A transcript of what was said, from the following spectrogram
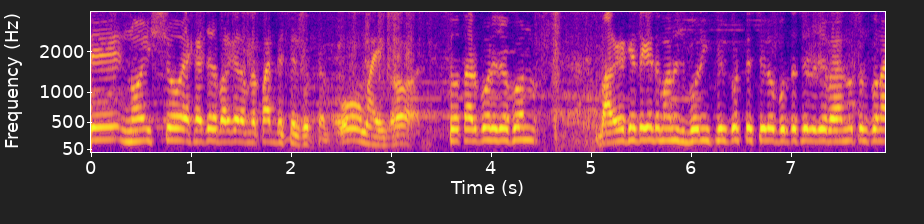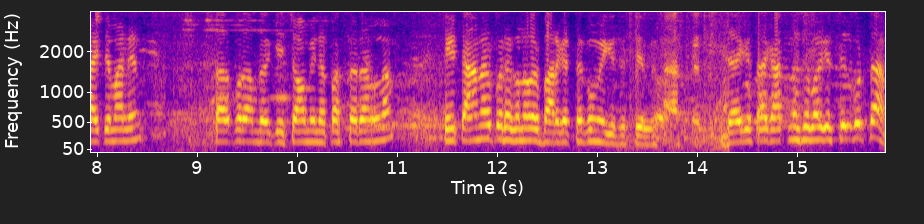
ডে নয়শো এক হাজার বার্গার আমরা পার ডে সেল করতাম। ও মাই গড সো তারপরে যখন বার্গার খেতে খেতে মানুষ বোরিং ফিল করতেছিল বলতেছিল যে ভাই নতুন কোন আইটেম আনেন। তারপর আমরা কি চাউমিন আর পাস্তা আনলাম। এটা আনার পর এখন আবার বার্গারটা কমে গেছে সেল হওয়া দেখা গেছে আগে আট নশো বার্গার সেল করতাম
